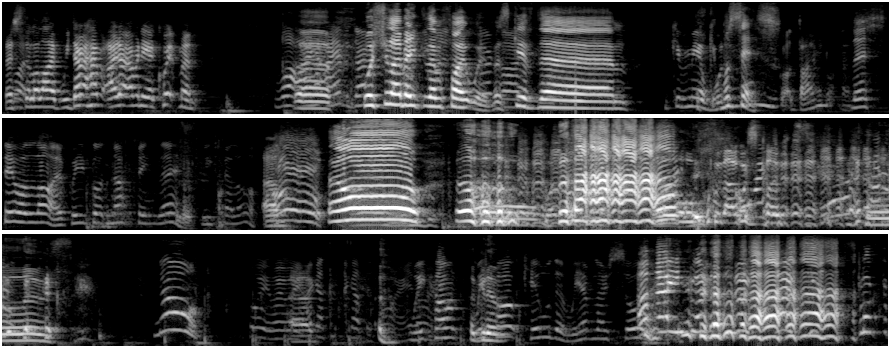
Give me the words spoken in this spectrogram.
They're What? still alive. We don't have, I don't have any equipment. Well, I, I Uh, have a what should I make them fight with? Let's give them. You're giving me a wooden what's this? You've got a diamond? What- They're still alive. We've got nothing left. We fell off. Um, oh! Oh! Oh, that was close. Close. No. Wait, wait, wait. I Uh, got, I got this. Don't. We don't worry. can't. We at him. can't kill them. We have no sword. Oh, no, he blocked, blocked, blocked the,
